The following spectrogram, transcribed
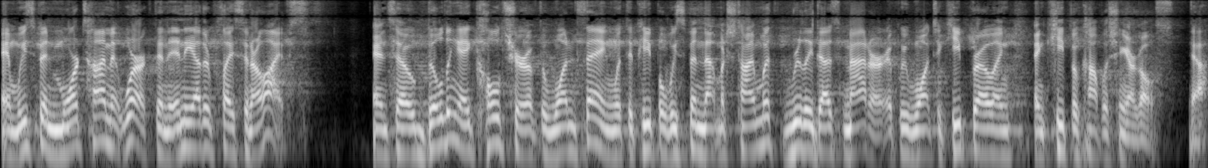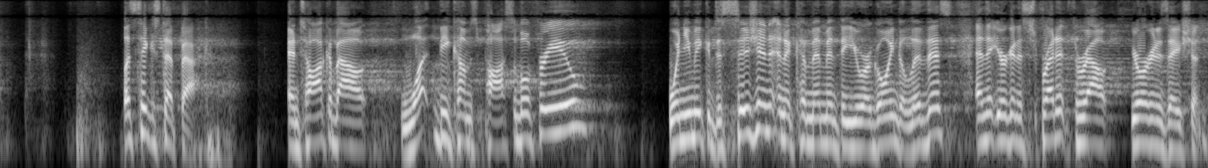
And we spend more time at work than any other place in our lives. And so building a culture of the one thing with the people we spend that much time with really does matter if we want to keep growing and keep accomplishing our goals. Yeah. Let's take a step back and talk about what becomes possible for you when you make a decision and a commitment that you are going to live this and that you're going to spread it throughout your organization.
